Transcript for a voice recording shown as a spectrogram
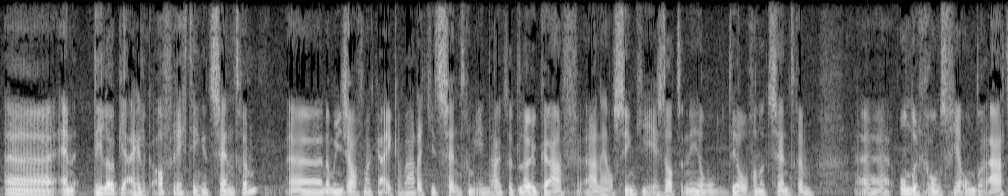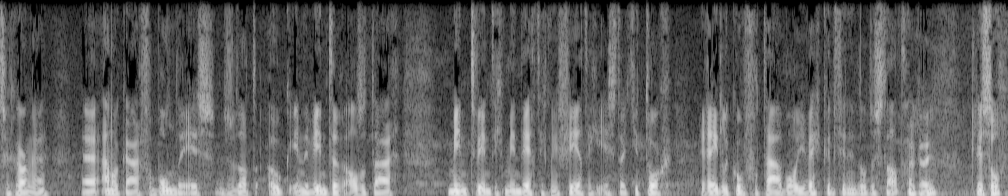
Eh, en die loop je eigenlijk af richting het centrum. Dan moet je zelf maar kijken waar dat je het centrum induikt. Het leuke aan, aan Helsinki is dat een heel deel van het centrum ondergronds via onderaardse gangen aan elkaar verbonden is. Zodat ook in de winter, als het daar min 20, min 30, min 40 is, dat je toch redelijk comfortabel je weg kunt vinden door de stad. Oké, Dus tof.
